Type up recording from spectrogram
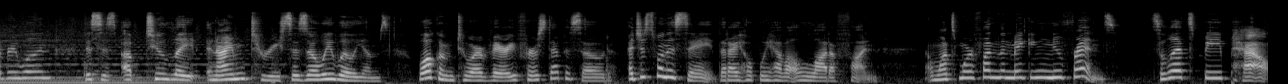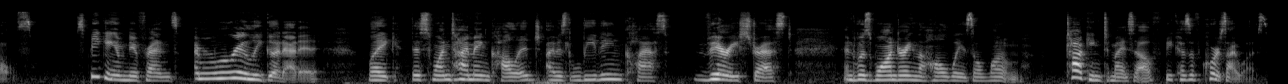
everyone. This is Up Too Late, and I'm Teresa Zoe Williams. Welcome to our very first episode. I just want to say that I hope we have a lot of fun. And what's more fun than making new friends? So let's be pals. Speaking of new friends, I'm really good at it. Like this one time in college, I was leaving class very stressed and was wandering the hallways alone, talking to myself because of course I was.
